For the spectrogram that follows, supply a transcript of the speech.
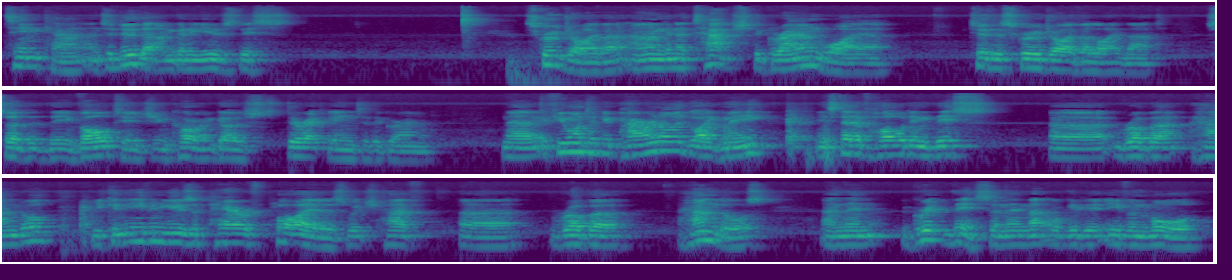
tin can and to do that I'm going to use this screwdriver and I'm going to attach the ground wire to the screwdriver like that so that the voltage and current goes directly into the ground. Now if you want to be paranoid like me, instead of holding this uh, rubber handle, you can even use a pair of pliers which have uh, rubber handles and then grip this and then that will give you even more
